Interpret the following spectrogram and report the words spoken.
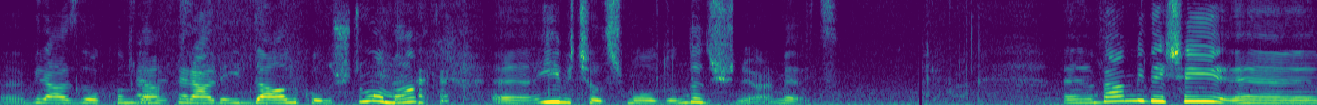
E, Biraz da o konuda Evet. herhalde iddialı konuştum ama e, iyi bir çalışma olduğunu da düşünüyorum. Evet. E, Ben bir de şeyi e,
